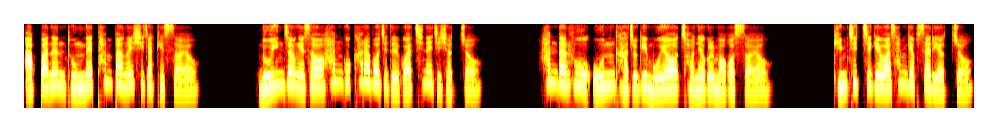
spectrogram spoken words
아빠는 동네 탐방을 시작했어요. 노인정에서 한국 할아버지들과 친해지셨죠. 한 달 후 온 가족이 모여 저녁을 먹었어요. 김치찌개와 삼겹살이었죠.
